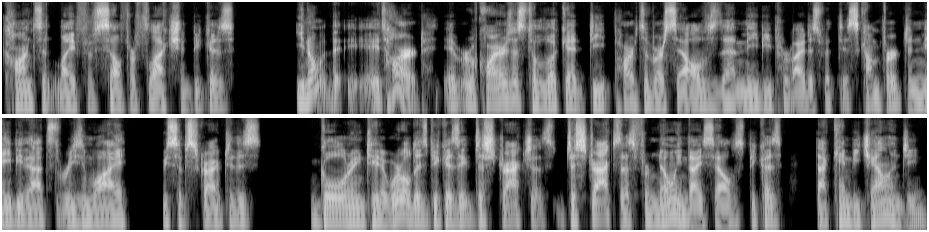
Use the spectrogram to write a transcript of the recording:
constant life of self reflection? Because you know, it's hard. It requires us to look at deep parts of ourselves that maybe provide us with discomfort. And maybe that's the reason why we subscribe to this goal oriented world is because it distracts us, distracts us from knowing thyself because that can be challenging.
